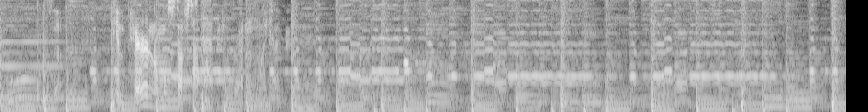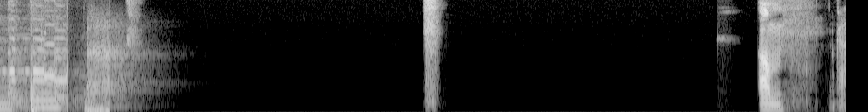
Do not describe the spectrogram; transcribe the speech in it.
Ooh, can paranormal stuff stop happening, bro? I don't like that. Um, okay.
